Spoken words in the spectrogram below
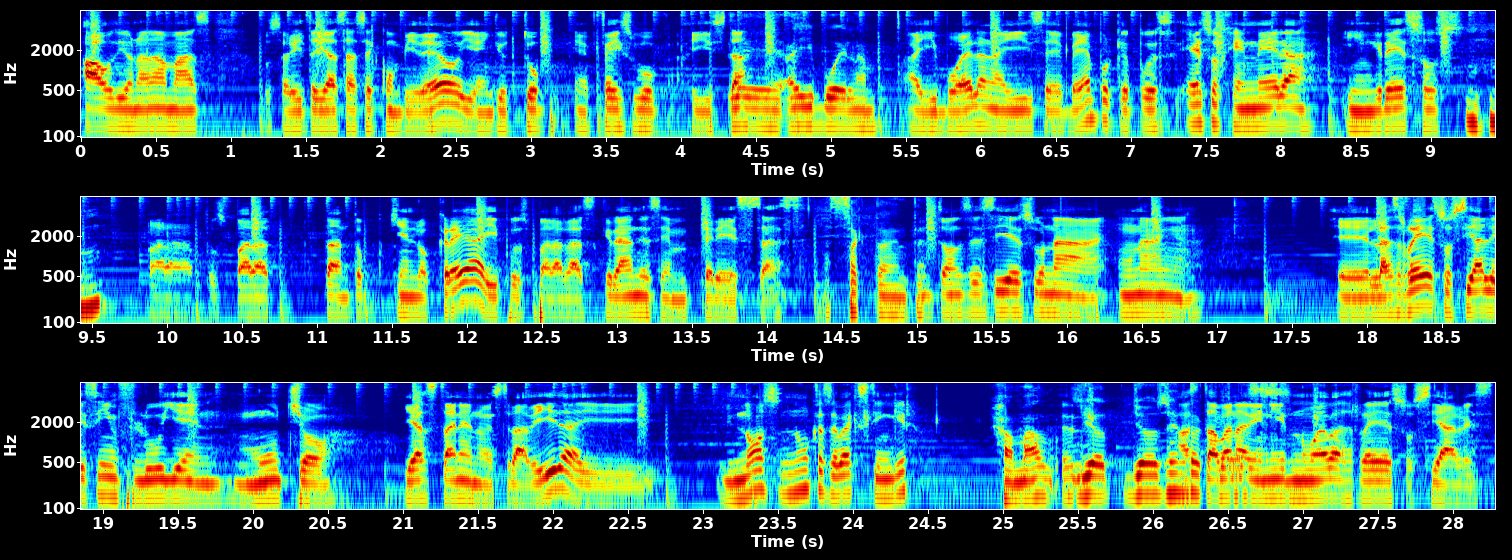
audio nada más. Pues ahorita ya se hace con video y en YouTube, en Facebook, ahí está. eh, ahí vuelan. Ahí vuelan, ahí se ven porque pues eso genera ingresos para pues para tanto quien lo crea y pues para las grandes empresas. Exactamente. Entonces sí es una... una eh, las redes sociales influyen mucho ya están en nuestra vida y, y no, nunca se va a extinguir. Jamás. Es- yo, yo siento Hasta que van a venir nuevas redes sociales.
